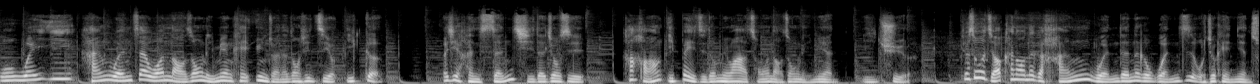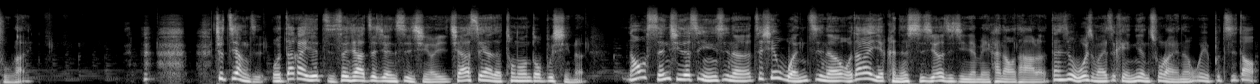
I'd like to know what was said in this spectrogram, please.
我唯一韩文在我脑中里面可以运转的东西只有一个，而且很神奇的就是，它好像一辈子都没有办法从我脑中里面移去了。就是我只要看到那个韩文的那个文字，我就可以念出来。就这样子，我大概也只剩下这件事情而已，其他剩下的通通都不行了。然后神奇的事情是呢，这些文字呢，我大概也可能十几二十几年没看到它了，但是我为什么还是可以念出来呢？我也不知道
